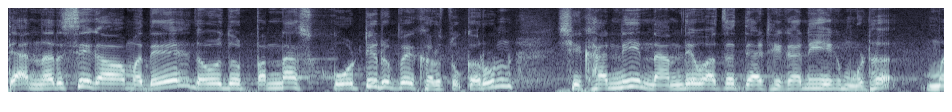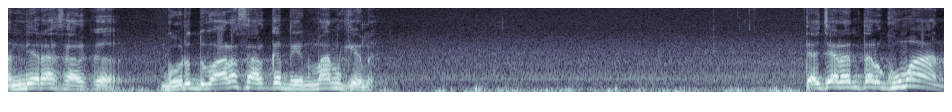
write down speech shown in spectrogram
त्या नरसी गावामध्ये जवळजवळ पन्नास कोटी रुपये खर्च करून शिखांनी नामदेवाचं त्या ठिकाणी एक मोठं मंदिरासारखं गुरुद्वारासारखं निर्माण केलं. त्याच्यानंतर घुमान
